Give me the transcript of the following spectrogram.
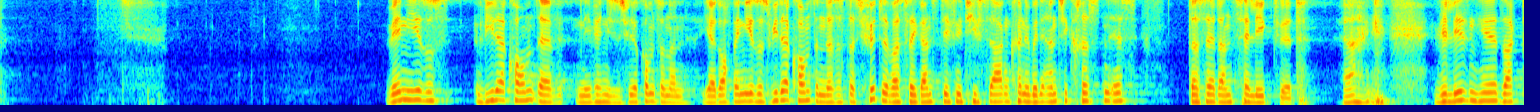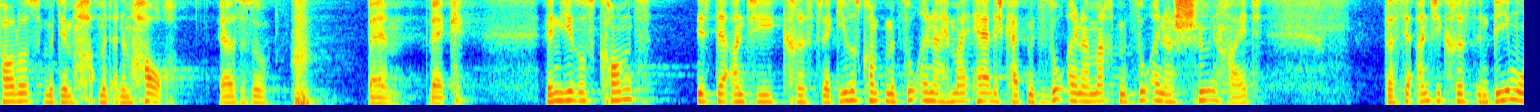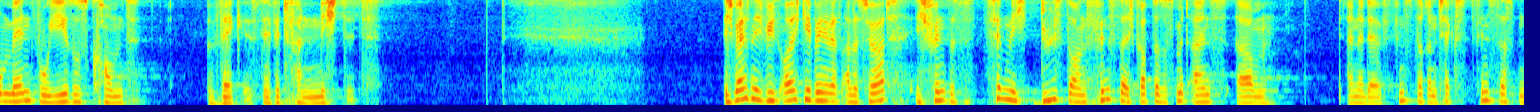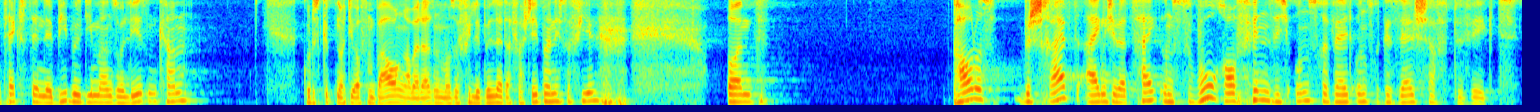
Wenn Jesus wiederkommt, äh, nee, wenn Jesus wiederkommt, sondern ja doch, wenn Jesus wiederkommt, und das ist das vierte, was wir ganz definitiv sagen können über den Antichristen, ist, dass er dann zerlegt wird. Ja, wir lesen hier, sagt Paulus, mit, dem, mit einem Hauch. Ja, es ist so, bam, weg. Wenn Jesus kommt, ist der Antichrist weg. Jesus kommt mit so einer Herrlichkeit, mit so einer Macht, mit so einer Schönheit, dass der Antichrist in dem Moment, wo Jesus kommt, weg ist. Der wird vernichtet. Ich weiß nicht, wie es euch geht, wenn ihr das alles hört. Ich finde, das ist ziemlich düster und finster. Ich glaube, das ist mit eins ähm, einer der finsteren Text, finstersten Texte in der Bibel, die man so lesen kann. Gut, es gibt noch die Offenbarung, aber da sind immer so viele Bilder, da versteht man nicht so viel. Und Paulus beschreibt eigentlich oder zeigt uns, woraufhin sich unsere Welt, unsere Gesellschaft bewegt.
